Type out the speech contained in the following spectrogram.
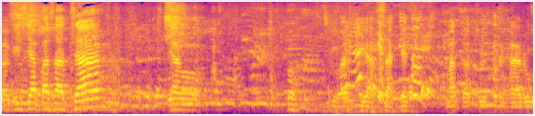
Bagi siapa saja yang Oh, luar biasa guys mata Ordul terharu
